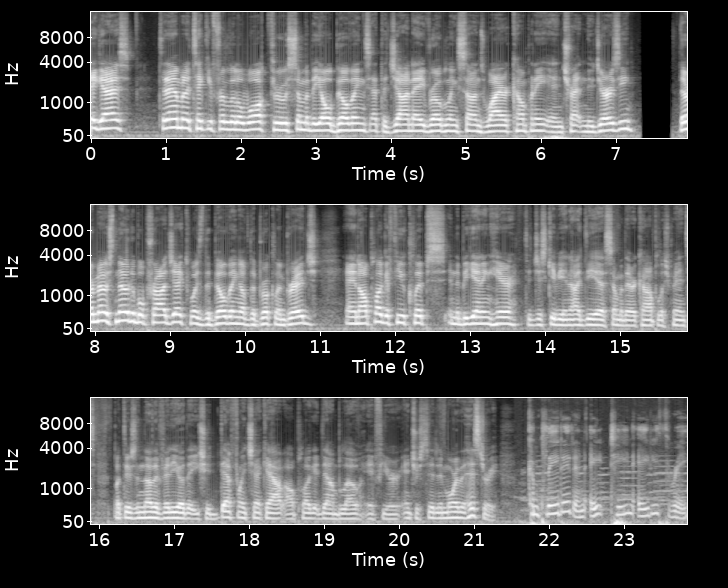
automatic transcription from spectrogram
Hey guys, today I'm going to take you for a little walk through some of the old buildings at the John A. Roebling Sons Wire Company in Trenton, New Jersey. Their most notable project was the building of the Brooklyn Bridge, and I'll plug a few clips in the beginning here to just give you an idea of some of their accomplishments. But there's another video that you should definitely check out. I'll plug it down below if you're interested in more of the history. Completed in 1883,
